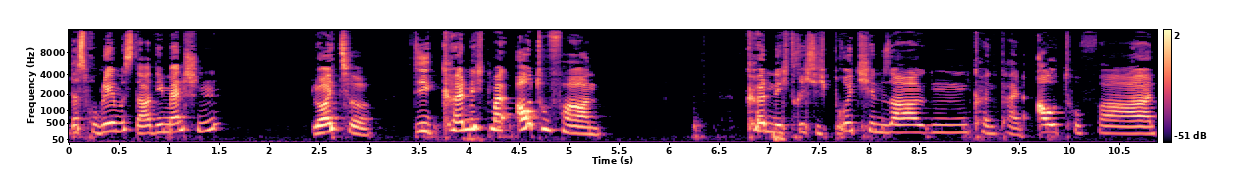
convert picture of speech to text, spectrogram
das Problem ist da, die Menschen, Leute, die können nicht mal Auto fahren. Können nicht richtig Brötchen sagen, können kein Auto fahren.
